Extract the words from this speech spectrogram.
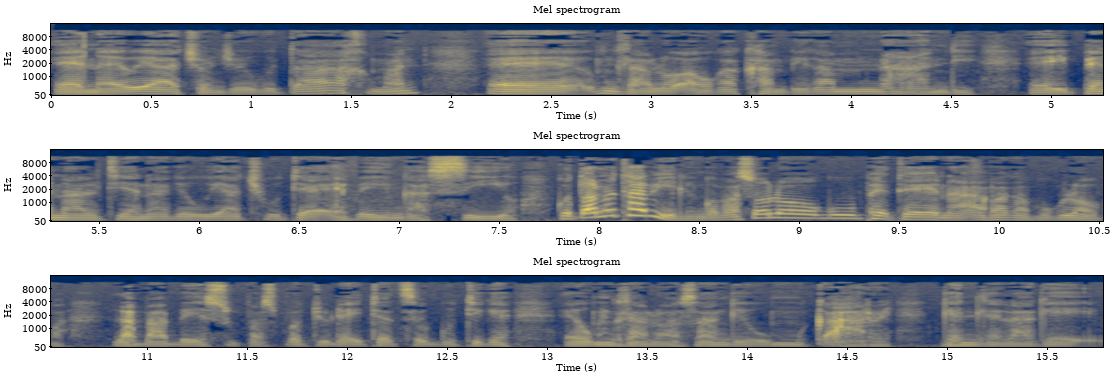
eh naye uyatsho nje ukuthi ah man eh umdlalo awukakhambi kamnandi. Eh ipenalty yena ke uyatsho ukuthi ebe ingasiyo kodwa nothabile ngoba solo kuphethe yena abakabukuloba laba be SuperSport United sekuthi ke eh, umdlalo asange umkare ngendlela ke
